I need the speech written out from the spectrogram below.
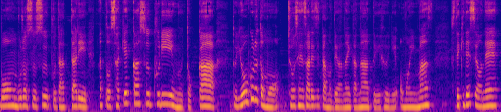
ボーンブロススープだったり、あと酒粕クリームとか、とヨーグルトも挑戦されてたのではないかなというふうに思います。素敵ですよね。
